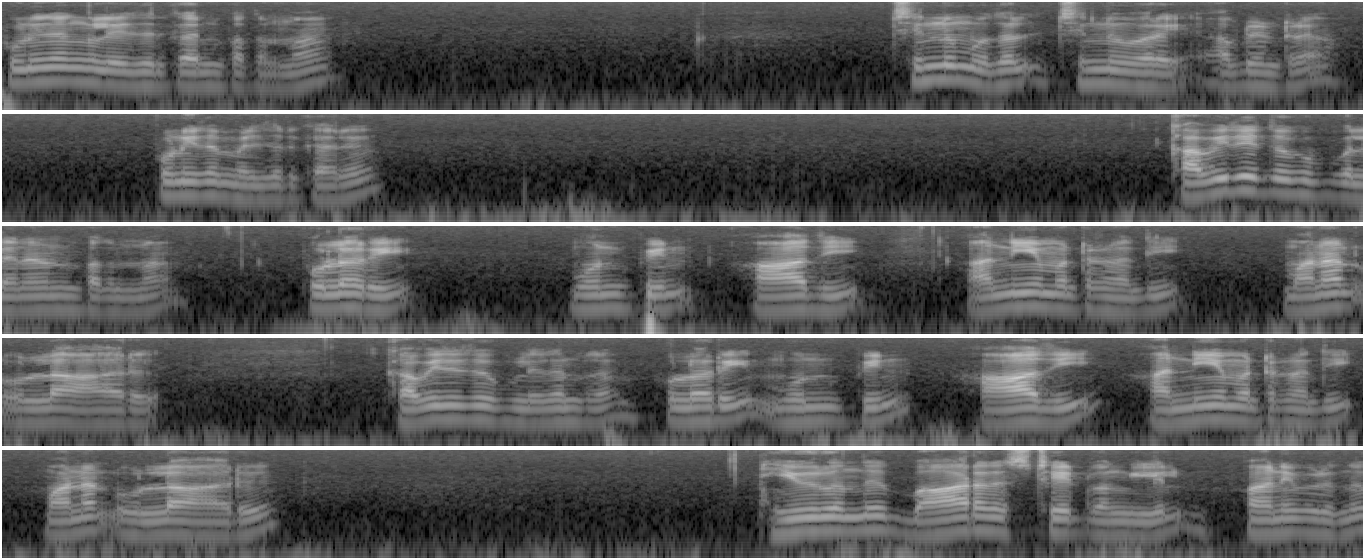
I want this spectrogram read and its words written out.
புனிதங்கள் எழுதியிருக்காருன்னு பார்த்தோம்னா சின்ன முதல் சின்ன வரை அப்படின்ற புனிதம் எழுதியிருக்காரு. கவிதை தொகுப்புகள் என்னென்னு பார்த்தோம்னா புலரி முன்பின் ஆதி அந்நியமற்ற நதி மணல் உள்ள ஆறு. கவிதை தொகுப்புகள் எதுன்னு புலரி முன்பின் ஆதி அந்நியமற்ற நதி மணல் உள்ள ஆறு. இவர் வந்து பாரத ஸ்டேட் வங்கியில் பணிபுரிந்து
